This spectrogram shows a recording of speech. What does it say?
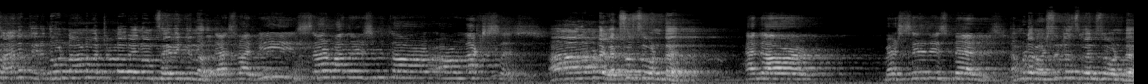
സ്ഥാനത്ത് ഇരുന്നുകൊണ്ടാണ് മറ്റുള്ളവരെ നാം സേവിക്കുന്നത് That's right. We serve others with our, our Lexus ആ നമ്മുടെ ലെക്സസ് ഉണ്ട് and our Mercedes Benz നമ്മുടെ മെഴ്സിഡസ് ബെൻസ് ഉണ്ട്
